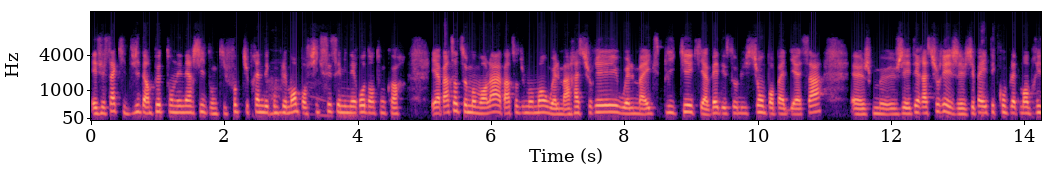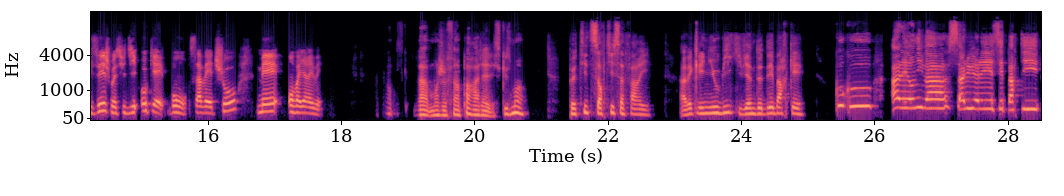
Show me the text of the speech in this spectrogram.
et c'est ça qui te vide un peu de ton énergie. Donc, il faut que tu prennes des ah. compléments pour fixer ces minéraux dans ton corps. Et à partir de ce moment-là, à partir du moment où elle m'a rassurée, où elle m'a expliqué qu'il y avait des solutions pour pallier à ça, euh, je me, j'ai été rassurée. J'ai, j'ai pas été complètement brisée. Je me suis dit, OK, bon, ça va être chaud, mais on va y arriver. Là, moi, je fais un parallèle. Excuse-moi. Petite sortie safari avec les newbies qui viennent de débarquer. Coucou, allez, on y va, salut, allez, c'est parti.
